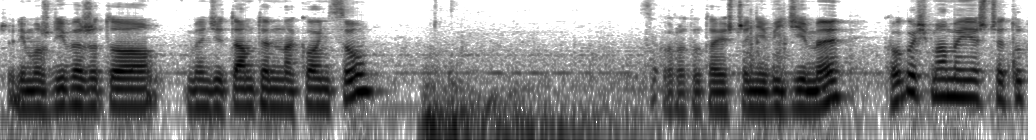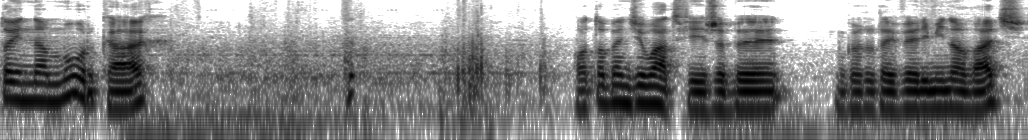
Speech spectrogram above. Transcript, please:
Czyli możliwe, że to będzie tamten na końcu? Skoro tutaj jeszcze nie widzimy. Kogoś mamy jeszcze tutaj na murkach. O to będzie łatwiej, żeby go tutaj wyeliminować.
